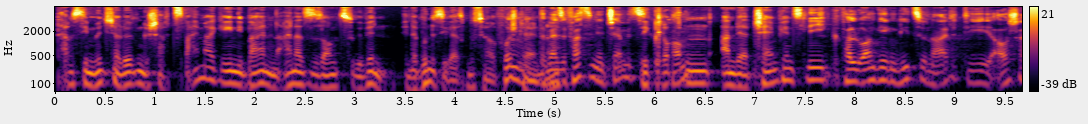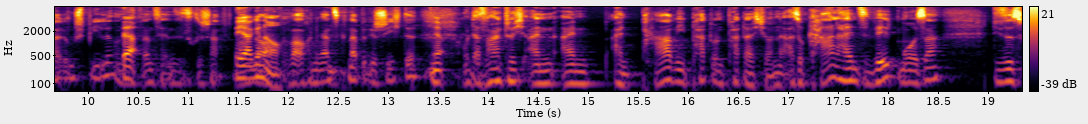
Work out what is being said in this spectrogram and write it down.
Da haben es die Münchner Löwen geschafft, zweimal gegen die Bayern in einer Saison zu gewinnen. In der Bundesliga, das muss ich mir mal vorstellen. Mhm. Da ne? wären sie fast in die Champions Sie League gekommen. klopften an der Champions League verloren gegen Leeds United die Ausscheidungsspiele und Ja. sonst hätten sie es geschafft. Ja, War genau. Auch, war auch eine ganz knappe Geschichte. Ja. Und das war natürlich ein, ein, ein Paar wie Pat und Patterchon. ne? Also Karl-Heinz Wildmoser, dieses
